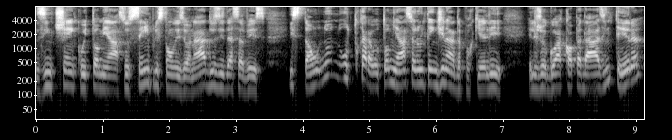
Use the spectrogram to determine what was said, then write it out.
Zinchenko e Tomiasso sempre estão lesionados e dessa vez estão. No, o, cara, o Tomiasso eu não entendi nada, porque ele, ele jogou a Copa da Ásia inteira,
